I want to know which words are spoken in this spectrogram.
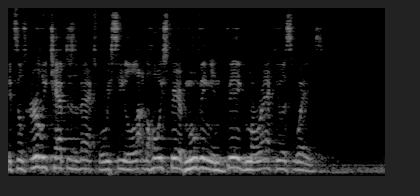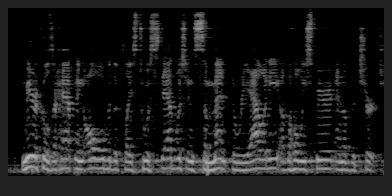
It's those early chapters of Acts where we see the Holy Spirit moving in big, miraculous ways. Miracles are happening all over the place to establish and cement the reality of the Holy Spirit and of the church.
